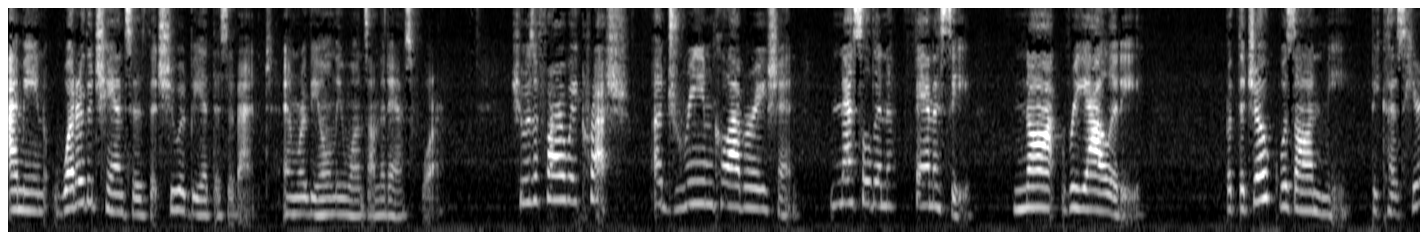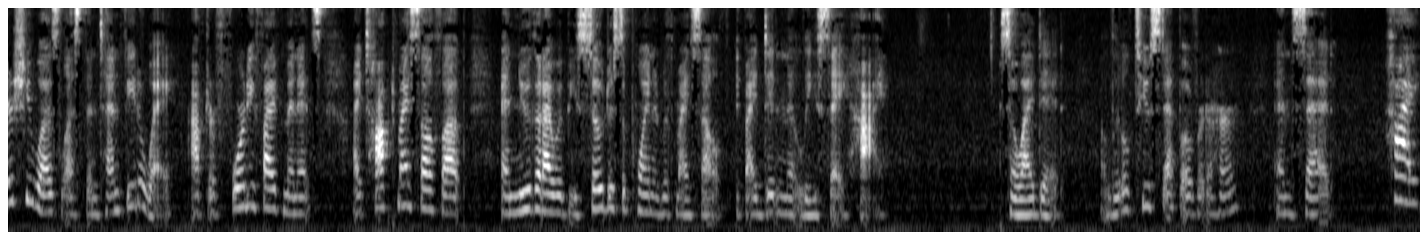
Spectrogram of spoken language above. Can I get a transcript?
I mean, what are the chances that she would be at this event and we're the only ones on the dance floor? She was a faraway crush, a dream collaboration, nestled in fantasy, not reality. But the joke was on me because here she was less than 10 feet away. After 45 minutes, I talked myself up and knew that I would be so disappointed with myself if I didn't at least say hi. So I did, a little two step over to her and said, Hi,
